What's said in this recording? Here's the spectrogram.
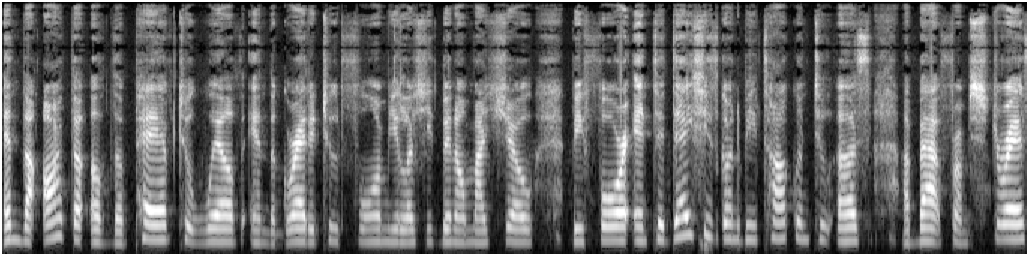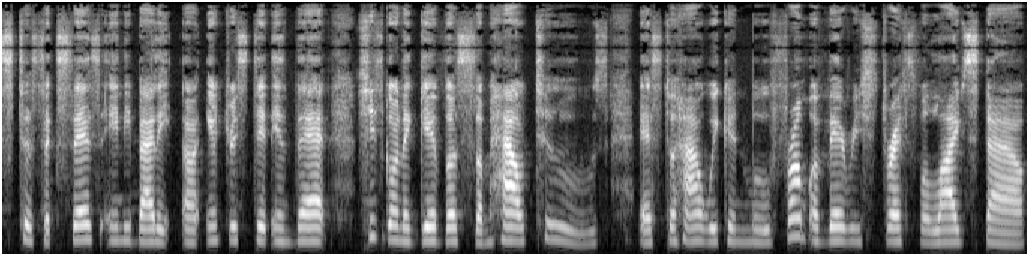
and the author of The Path to Wealth and the Gratitude Formula. She's been on my show before, and today she's going to be talking to us about from stress to success. Anybody uh, interested in that? She's going to give us some how to's as to how we can move from a very stressful lifestyle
